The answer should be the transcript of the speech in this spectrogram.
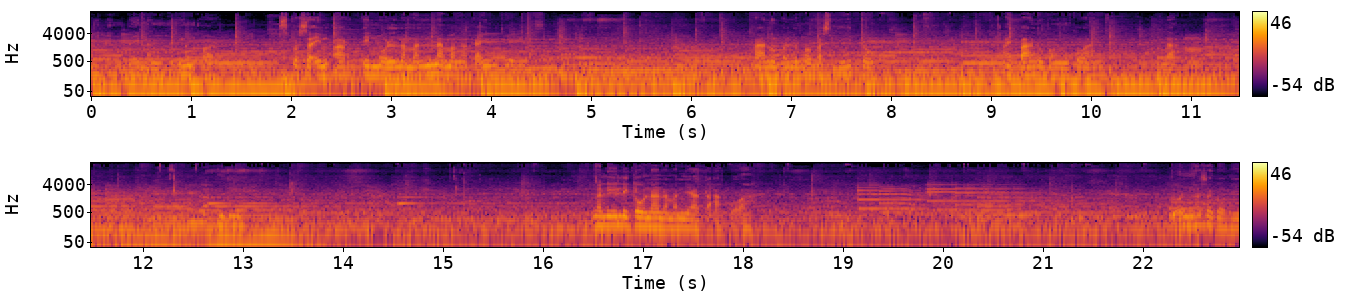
Hintay ng MRT. Ko sa MRT mall naman na mga ka-angels. Paano ba lumabas dito? Ay, paano bang kuhan? Wala. Hindi. Naliligaw na naman yata ako ah. Doon nga sa gawin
